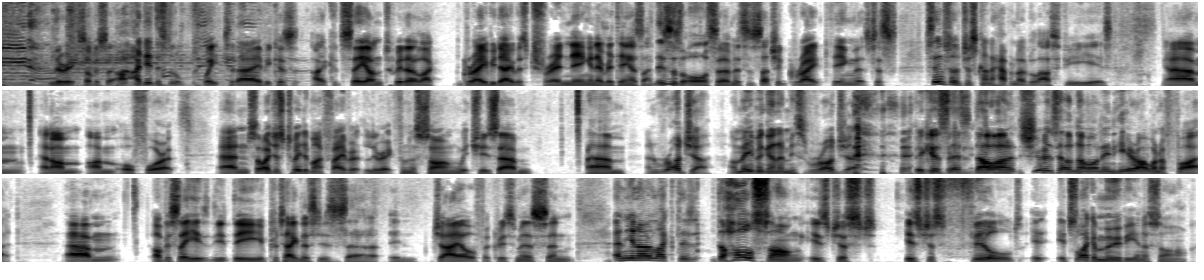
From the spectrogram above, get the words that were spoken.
lyrics. Obviously, I, I did this little tweet today because I could see on Twitter like Gravy Day was trending and everything. I was like, "This is awesome! This is such a great thing that's just seems to have just kind of happened over the last few years," um, and I'm I'm all for it. And so I just tweeted my favorite lyric from the song, which is. Um, um, and Roger, I'm even going to miss Roger because there's no one, sure as hell, no one in here I want to fight. Um, obviously, he's, the, the protagonist is uh, in jail for Christmas, and and you know, like there's, the whole song is just is just filled. It, it's like a movie in a song.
